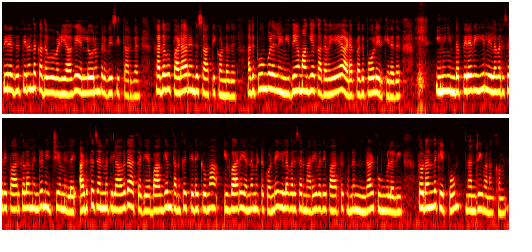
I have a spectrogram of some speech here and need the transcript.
பிறகு திறந்த கதவு வழியாக எல்லோரும் பிரவேசித்தார்கள். கதவு படார் என்று சாத்தி கொண்டது. அது பூங்குழலின் இதயமாகிய கதவையே அடைப்பது போல் இருக்கிறது. இனி இந்த பிறவியில் இளவரசரை பார்க்கலாம் என்று நிச்சயமில்லை. அடுத்த ஜென்மத்திலாவது அத்தகைய பாக்கியம் தனக்கு கிடைக்குமா? இவ்வாறு எண்ணமிட்டு கொண்டு இளவரசர் மறைவதை பார்த்து கொண்டு நின்றாள் பூங்குழலி. தொடர்ந்து கேட்போம். நன்றி வணக்கம்.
